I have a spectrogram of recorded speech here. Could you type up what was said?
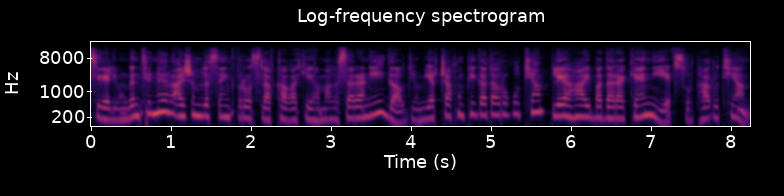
Սիրելի ունգընտիրներ, այժմ լսենք Վրոցլավ քաղաքի համալսարանի Գաուդիում երգչախումբի գդարողությամբ Լեհայ Բադարակեն եւ Սուրբ Հարության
